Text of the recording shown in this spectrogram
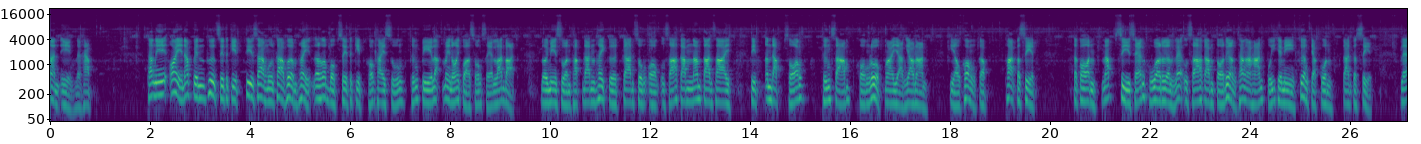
นั่นเองนะครับ ทั้งนี้อ้อยนับเป็นพืชเศรษฐกิจที่สร้างมูลค่าเพิ่มให้ระบบเศรษฐกิจของไทยสูงถึงปีละไม่น้อยกว่า2แสนล้านบาท โดยมีส่วนผลักดันให้เกิดการส่งออกอุตสาหกรรมน้ำตาลทราย ติดอันดับ 2 ถึง 3 ของโลกมาอย่างยาวนาน เกี่ยวข้องกับภาคเกษตรตะกรนับ4แสนครัวเรือน และอุตสาหกรรมต่อเนื่องทั้งอาหารปุ๋ยเคมี เครื่องจักรกล การเกษตร และ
